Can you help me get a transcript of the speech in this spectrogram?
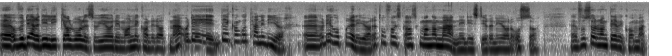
Uh, og vurdere de like alvorlig som vi gjør de mannlige kandidatene. Og det, det kan godt hende de gjør. og det håper jeg de gjør. Jeg tror faktisk ganske mange av menn i de styrene gjør det også. Eh, for så langt er vi kommet.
